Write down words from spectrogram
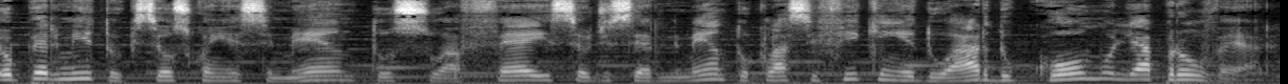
eu permito que seus conhecimentos, sua fé e seu discernimento classifiquem Eduardo como lhe aprouver.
